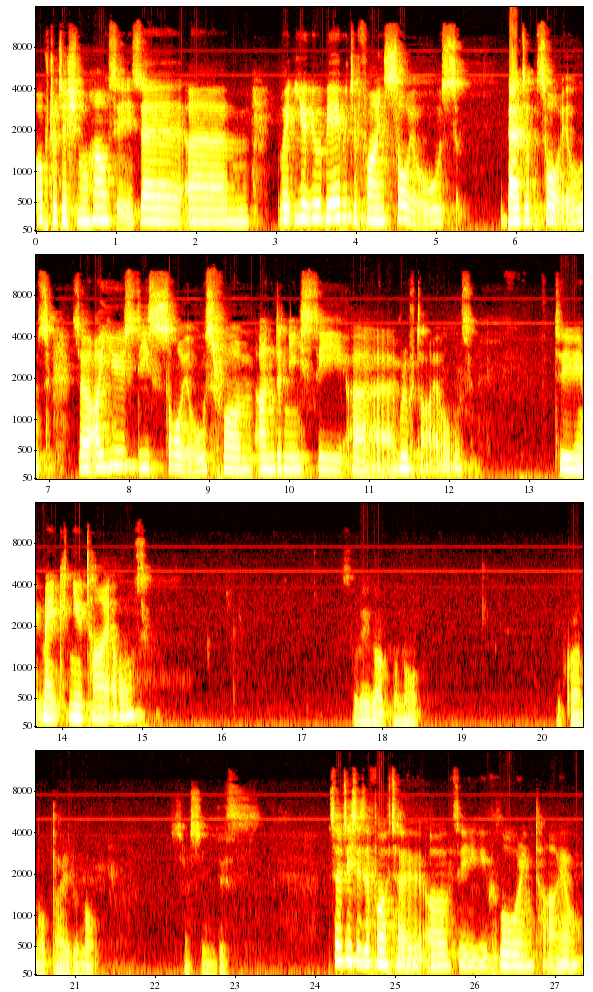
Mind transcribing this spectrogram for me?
of traditional houses, there um, where you you will be able to find soils beds of soils. So I use these soils from underneath the uh, roof tiles to make new tiles. それがこの 床のタイルの写真です。So this is a photo of the flooring tile.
